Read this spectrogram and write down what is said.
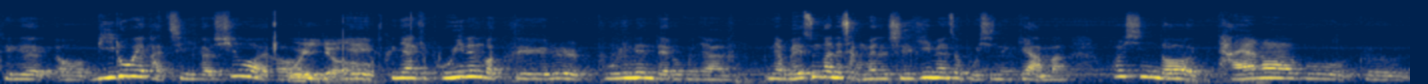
되게 어, 미로에 갇히기가 쉬워요. 오히려. 예, 그냥 이렇게 보이는 것들을 보이는 대로 그냥 그냥 매 순간의 장면을 즐기면서 보시는 게 아마 훨씬 더 다양하고 그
